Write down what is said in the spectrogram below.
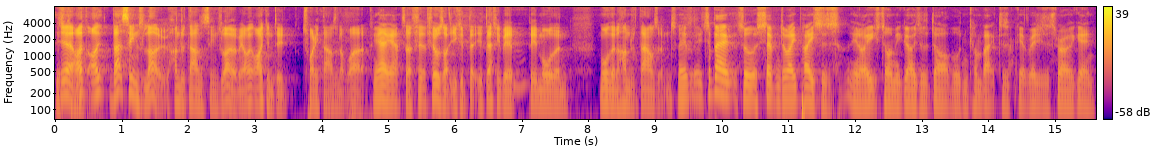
This yeah, time. I, I, that seems low. Hundred thousand seems low. I mean, I, I can do twenty thousand at work, yeah, yeah. so it feels like you could you'd definitely be be more than more than hundred thousand. It's about sort of seven to eight paces, you know, each time you go to the dartboard and come back to get ready to throw again.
